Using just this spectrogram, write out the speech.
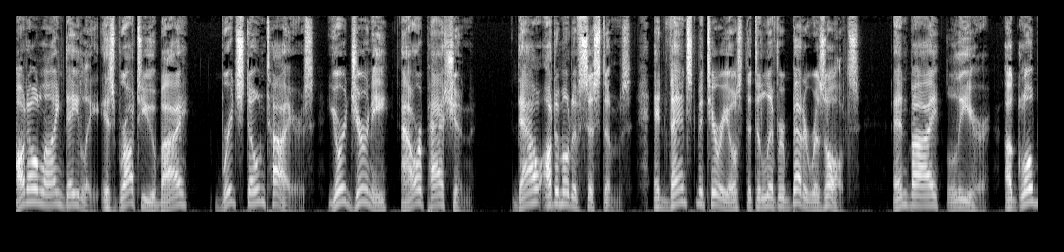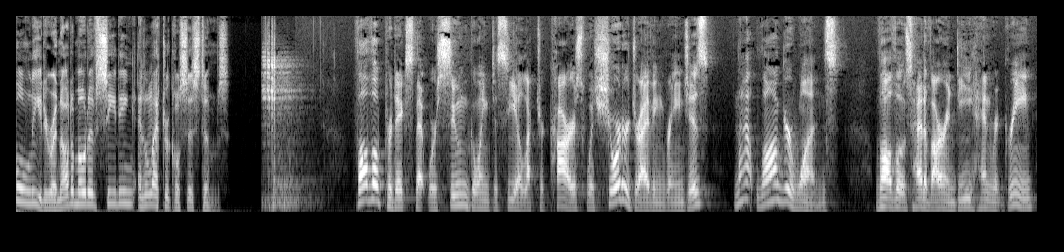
AutoLine Daily is brought to you by Bridgestone Tires, your journey, our passion. Dow Automotive Systems, advanced materials that deliver better results, and by Lear, a global leader in automotive seating and electrical systems. Volvo predicts that we're soon going to see electric cars with shorter driving ranges, not longer ones. Volvo's head of R&D, Henrik Green,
